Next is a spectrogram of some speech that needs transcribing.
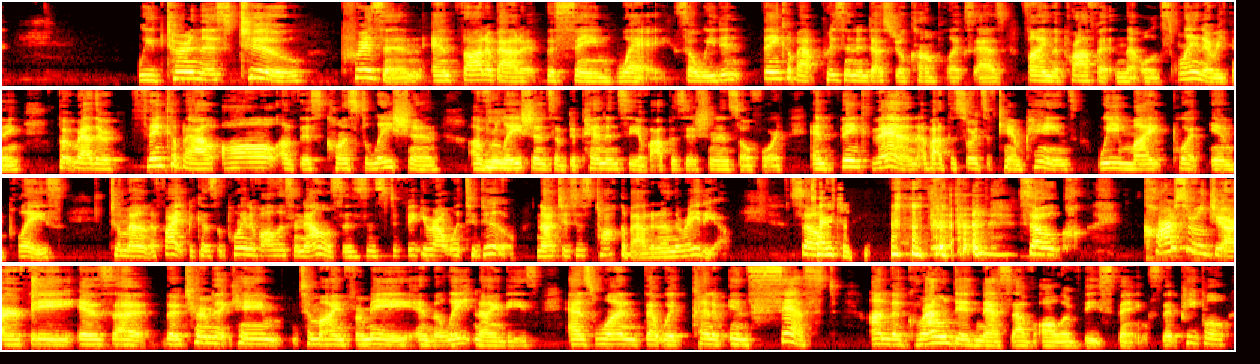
We turned this to prison and thought about it the same way. So we didn't think about prison industrial complex as find the profit and that will explain everything, but rather think about all of this constellation of mm. relations of dependency, of opposition, and so forth, and think then about the sorts of campaigns we might put in place to mount a fight. Because the point of all this analysis is to figure out what to do, not to just talk about it on the radio. So, totally. so carceral geography is uh, the term that came to mind for me in the late 90s as one that would kind of insist on the groundedness of all of these things that people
